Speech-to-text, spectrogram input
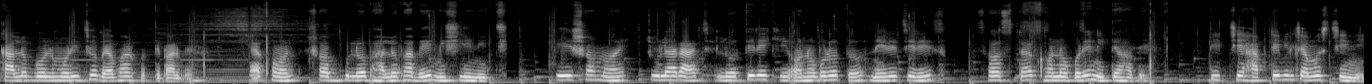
কালো গোলমরিচও ব্যবহার করতে পারবেন। এখন সবগুলো ভালোভাবে মিশিয়ে নিচ্ছি। এ সময় চুলার আঁচ লোতে রেখে অনবরত নেড়ে চেড়ে সসটা ঘন করে নিতে হবে। দিচ্ছে হাফ টেবিল চামচ চিনি,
